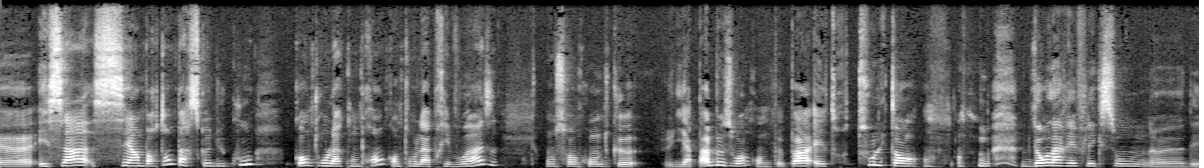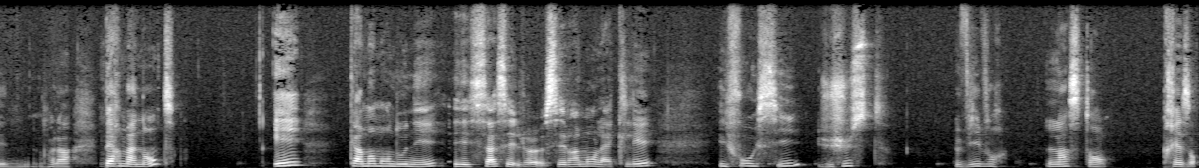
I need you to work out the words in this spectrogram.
Euh, et ça, c'est important parce que du coup, quand on la comprend, quand on l'apprivoise, on se rend compte que il n'y a pas besoin, qu'on ne peut pas être tout le temps dans la réflexion euh, des, voilà, permanente et qu'à un moment donné, et ça c'est vraiment la clé, il faut aussi juste vivre l'instant présent.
